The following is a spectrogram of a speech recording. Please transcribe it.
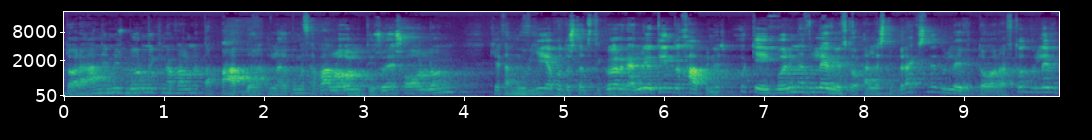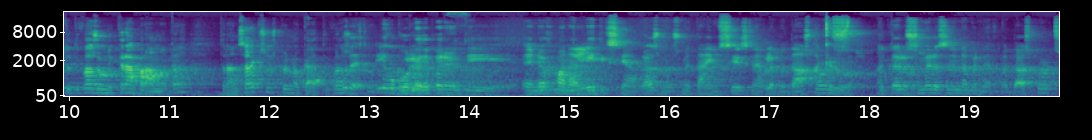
Τώρα, αν εμείς μπορούμε εκεί να βάλουμε τα πάντα, δηλαδή πούμε θα βάλω όλες τις ζωές όλων και θα μου βγει από το στατιστικό εργαλείο τι είναι το happiness. OK, okay, μπορεί να δουλεύει αυτό, αλλά στην πράξη δεν δουλεύει τώρα αυτό. Δουλεύει το ότι βάζω μικρά πράγματα transactions παίρνω κάτι. Οπότε, αυτό, λίγο πολύ εδώ πέρα είναι ότι ενώ έχουμε analytics και να βγάζουμε πούμε, time series και να βλέπουμε dashboards, ακριβώς, το τέλος της ημέρας είναι να μην έχουμε dashboards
